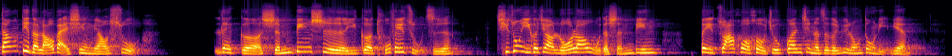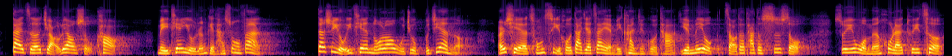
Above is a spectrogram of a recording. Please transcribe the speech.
当地的老百姓描述，那个神兵是一个土匪组织。其中一个叫罗老五的神兵被抓获后，就关进了这个玉龙洞里面，戴着脚镣手铐，每天有人给他送饭。但是有一天，罗老五就不见了，而且从此以后，大家再也没看见过他，也没有找到他的尸首。所以我们后来推测，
